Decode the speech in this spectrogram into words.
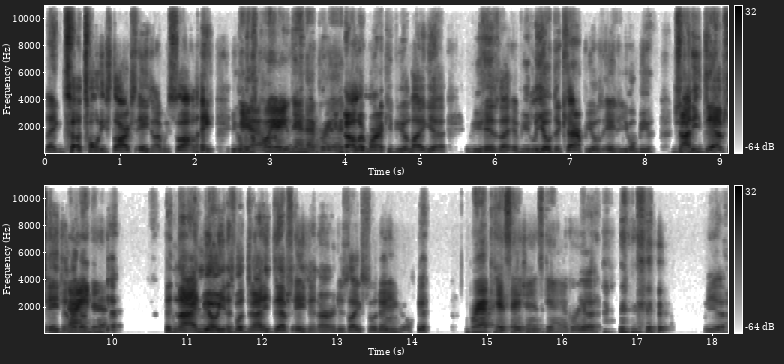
like t- Tony Stark's agent, like we saw, like you gonna yeah, oh yeah, you getting that bread dollar mark if you're like yeah, if you his like if you Leo DiCaprio's agent, you're gonna be Johnny Depp's agent. Johnny like a, Depp. Yeah, the nine million is what Johnny Depp's agent earned. Is like so. There mm-hmm. you go. Brad Pitt's agent is getting a grip. Yeah, yeah.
